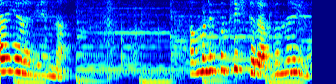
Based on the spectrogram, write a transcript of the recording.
あげあげんな。あんまりこっち来たら危ないよ。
